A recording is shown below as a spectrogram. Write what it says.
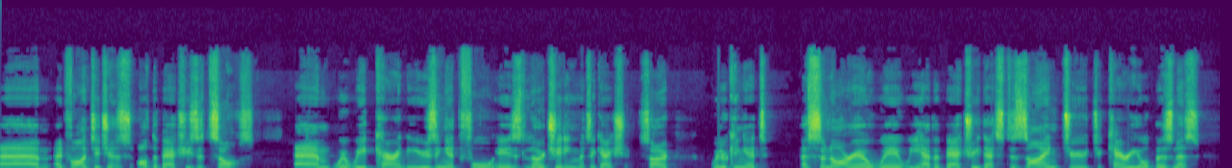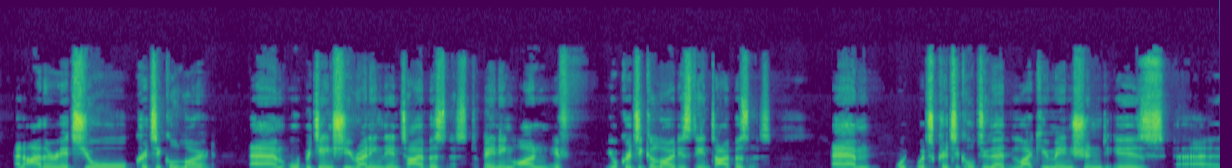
um, advantages of the batteries itself. Um, where we're currently using it for is load shedding mitigation. So we're looking at a scenario where we have a battery that's designed to, to carry your business, and either it's your critical load um, or potentially running the entire business, depending on if your critical load is the entire business. Um, what's critical to that, like you mentioned, is uh,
